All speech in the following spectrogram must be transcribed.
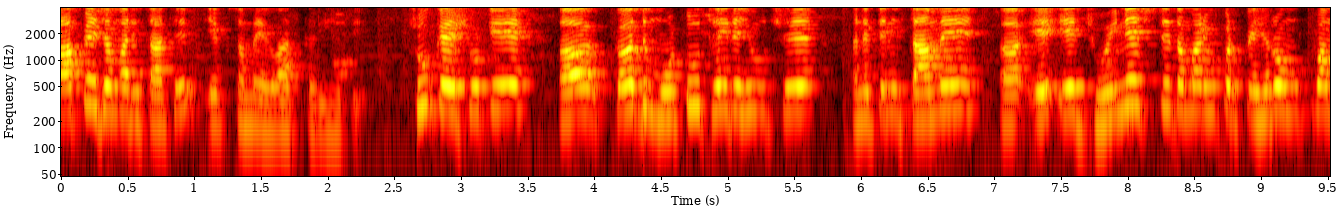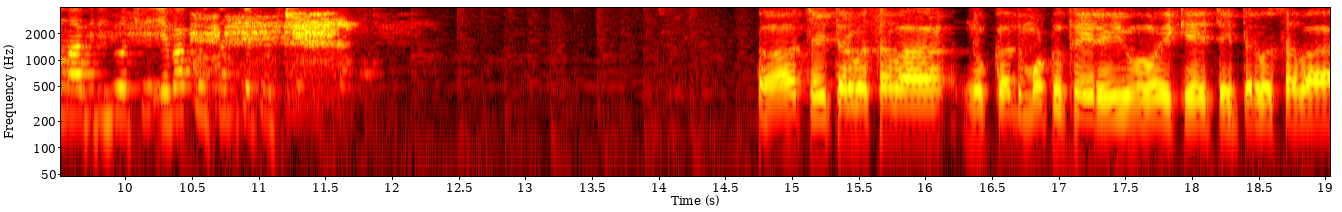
આપે જ અમારી સાથે એક સમયે વાત કરી હતી. શું કહેશો કે કદ મોટું થઈ રહ્યું છે અને તેની સામે એ એ જોઈને જ તે તમારી ઉપર પહેરો મૂકવામાં આવી રહ્યો છે એવા કોઈ સંકેતો છે? ચૈતર વસાવાનું કદ મોટું થઈ રહ્યું હોય કે ચૈતર વસાવા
